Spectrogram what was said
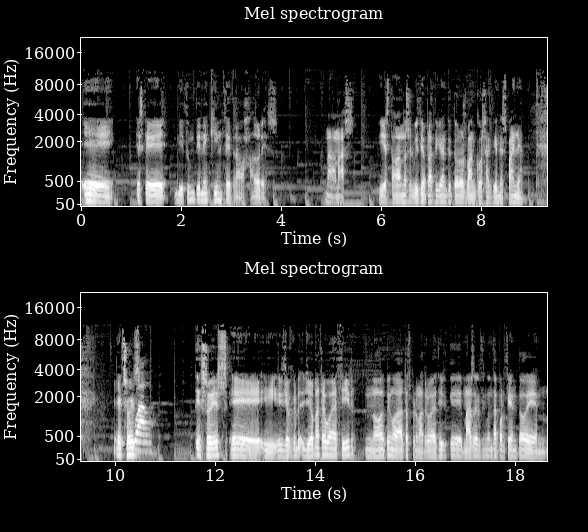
eh, es que Bizum tiene 15 trabajadores, nada más y está dando servicio a prácticamente todos los bancos aquí en España. Eso es. Eso es, eh, y yo, yo me atrevo a decir, no tengo datos, pero me atrevo a decir que más del 50% de,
